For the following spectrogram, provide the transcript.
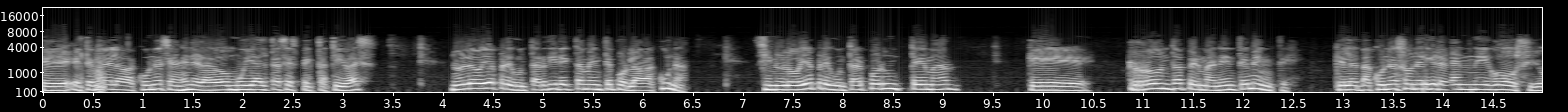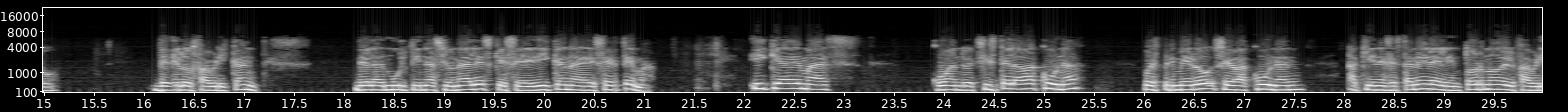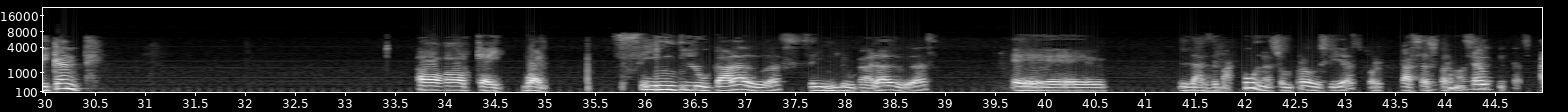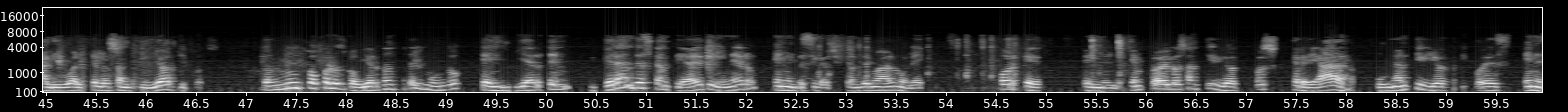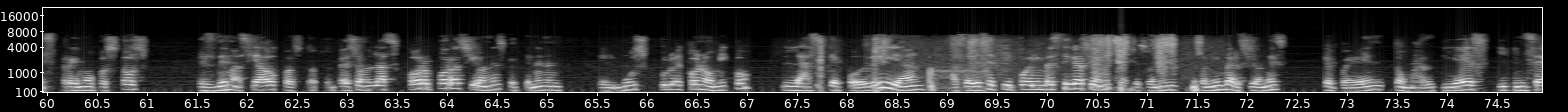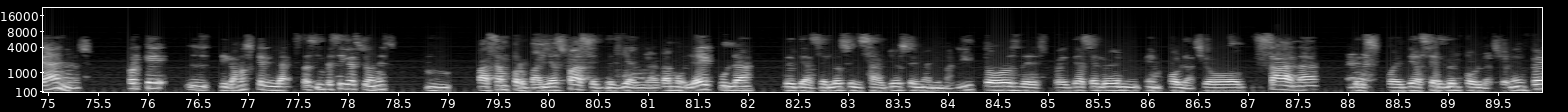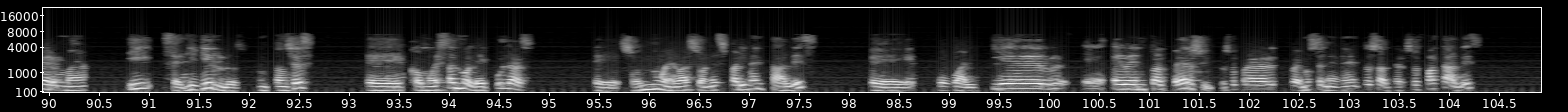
Eh, el tema de la vacuna se han generado muy altas expectativas. No le voy a preguntar directamente por la vacuna, sino le voy a preguntar por un tema que ronda permanentemente, que las vacunas son el gran negocio de los fabricantes, de las multinacionales que se dedican a ese tema. Y que además, cuando existe la vacuna, pues primero se vacunan a quienes están en el entorno del fabricante. Ok, bueno, sin lugar a dudas, sin lugar a dudas, eh, las vacunas son producidas por casas farmacéuticas, al igual que los antibióticos. Son muy pocos los gobiernos del mundo que invierten grandes cantidades de dinero en investigación de nuevas moléculas, porque en el ejemplo de los antibióticos, crear un antibiótico es en extremo costoso, es demasiado costoso. Entonces son las corporaciones que tienen el músculo económico las que podrían hacer ese tipo de investigaciones, porque son, son inversiones que pueden tomar 10, 15 años, porque digamos que estas investigaciones mm, pasan por varias fases, desde aislar la molécula, desde hacer los ensayos en animalitos, después de hacerlo en, población sana, después de hacerlo en población enferma y seguirlos. Entonces, eh, como estas moléculas eh, son nuevas, son experimentales, eh, cualquier eh, evento adverso, incluso podemos tener eventos adversos fatales,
